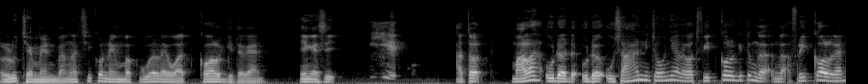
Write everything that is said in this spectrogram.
lu cemen banget sih kok nembak gue lewat call gitu kan. Ya gak sih? iya atau malah udah udah usaha nih cowoknya lewat fit call gitu nggak nggak free call kan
